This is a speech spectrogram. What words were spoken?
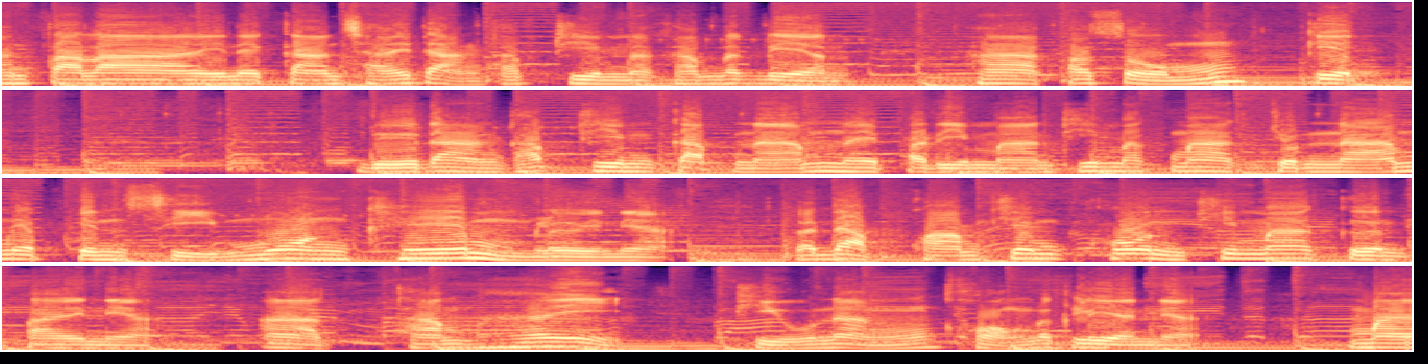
อันตรายในการใช้ด่างทับทิมนะครับ นักเรียนหากผสมเก็บหรือด่างทับทิมกับน้ำในปริมาณที่มากๆ จนน้ำเนี่ยเป็นสีม่วงเข้มเลยเนี่ยระดับความเข้มข้นที่มากเกินไปเนี่ยอาจทำให้ ผิวหนังของนักเรียนเนี่ยไม่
